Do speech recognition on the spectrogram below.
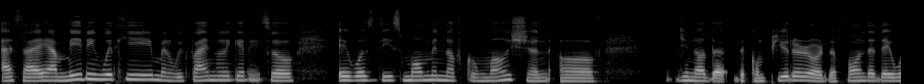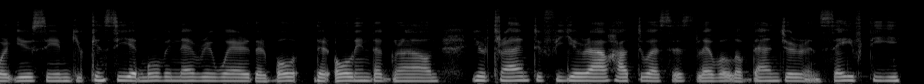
as I am meeting with him and we finally get it. So it was this moment of commotion of, you know, the, the computer or the phone that they were using. You can see it moving everywhere. They're both they're all in the ground. You're trying to figure out how to assess level of danger and safety.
